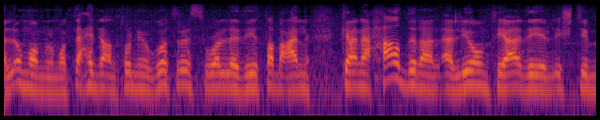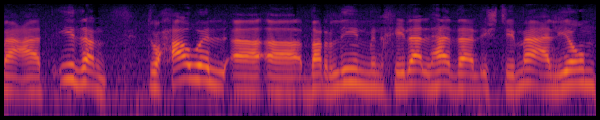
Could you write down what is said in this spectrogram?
الأمم المتحدة أنطونيو غوتريس والذي طبعا كان حاضرا اليوم في هذه الاجتماعات، اذا تحاول برلين من خلال هذا الاجتماع اليوم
